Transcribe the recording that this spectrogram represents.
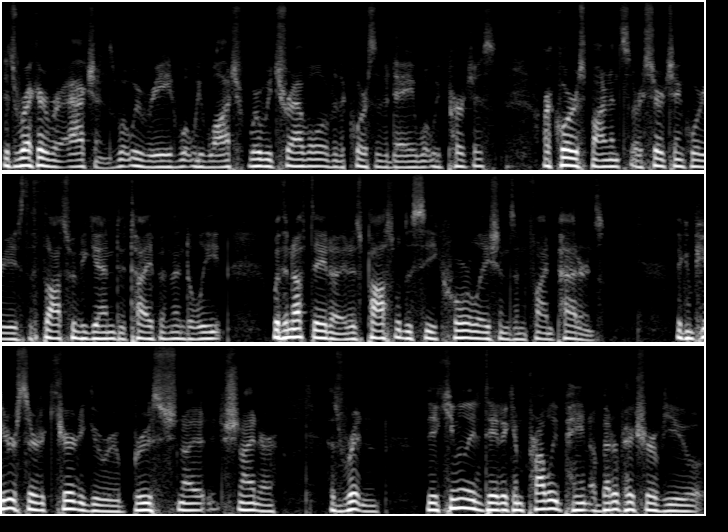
It's record of our actions, what we read, what we watch, where we travel over the course of a day, what we purchase, our correspondence, our search inquiries, the thoughts we begin to type and then delete. With enough data, it is possible to see correlations and find patterns. The computer security guru Bruce Schneier has written the accumulated data can probably paint a better picture of you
